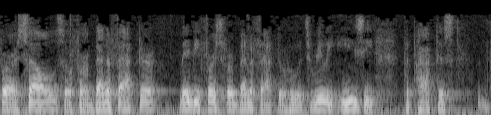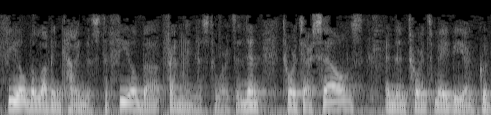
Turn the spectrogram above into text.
for ourselves or for a benefactor, maybe first for a benefactor who it's really easy to practice, feel the loving kindness, to feel the friendliness towards, and then towards ourselves, and then towards maybe our good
